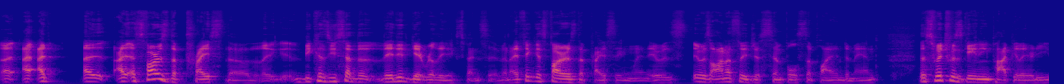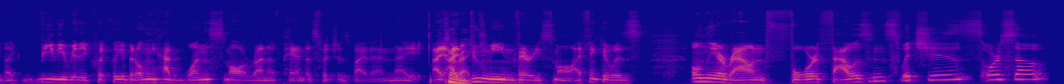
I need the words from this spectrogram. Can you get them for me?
I, I, I, I, as far as the price though, like, because you said that they did get really expensive, and I think as far as the pricing went, it was it was honestly just simple supply and demand. The Switch was gaining popularity like really really quickly, but only had one small run of Panda Switches by then. I I, I do mean very small. I think it was only around four thousand switches or so,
